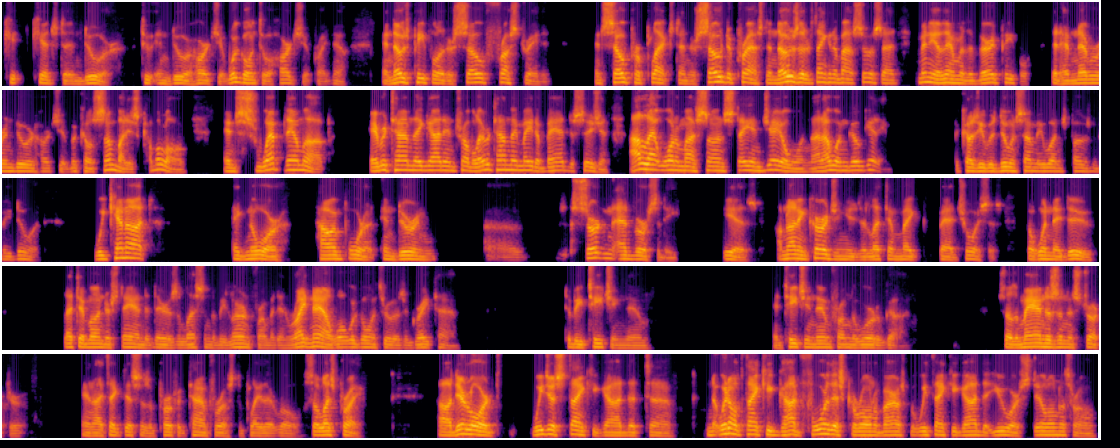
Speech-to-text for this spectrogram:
kids to endure, to endure hardship. We're going through a hardship right now. And those people that are so frustrated and so perplexed and they're so depressed, and those that are thinking about suicide, many of them are the very people that have never endured hardship because somebody's come along and swept them up every time they got in trouble, every time they made a bad decision. I let one of my sons stay in jail one night. I wouldn't go get him because he was doing something he wasn't supposed to be doing. We cannot ignore how important enduring uh, certain adversity is. I'm not encouraging you to let them make bad choices, but when they do, let them understand that there is a lesson to be learned from it. And right now, what we're going through is a great time to be teaching them and teaching them from the Word of God. So the man is an instructor, and I think this is a perfect time for us to play that role. So let's pray. Uh, dear Lord, we just thank you, God, that uh, we don't thank you, God, for this coronavirus, but we thank you, God, that you are still on the throne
